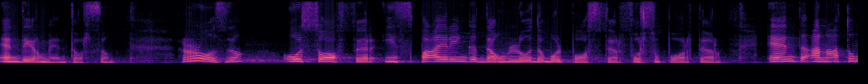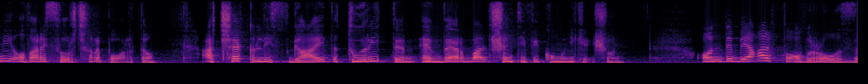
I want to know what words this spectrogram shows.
and their mentors. Rose also offer inspiring downloadable poster for supporter and anatomy of a research report, a checklist guide to written and verbal scientific communication. On the behalf of Rose,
